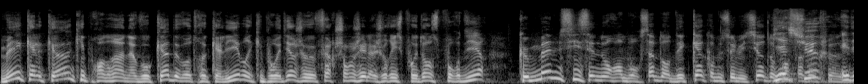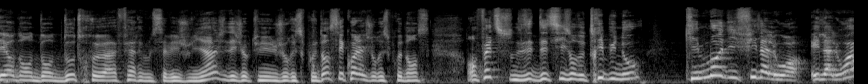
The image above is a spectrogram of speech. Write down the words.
Mais quelqu'un qui prendrait un avocat de votre calibre et qui pourrait dire je veux faire changer la jurisprudence pour dire que même si c'est non remboursable, dans des cas comme celui-ci, on doit Bien faire sûr, et d'ailleurs dans dans d'autres affaires, et vous le savez Julien, j'ai déjà obtenu une jurisprudence. C'est quoi la jurisprudence? En fait, ce sont des décisions de tribunaux qui modifient la loi. Et la loi,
